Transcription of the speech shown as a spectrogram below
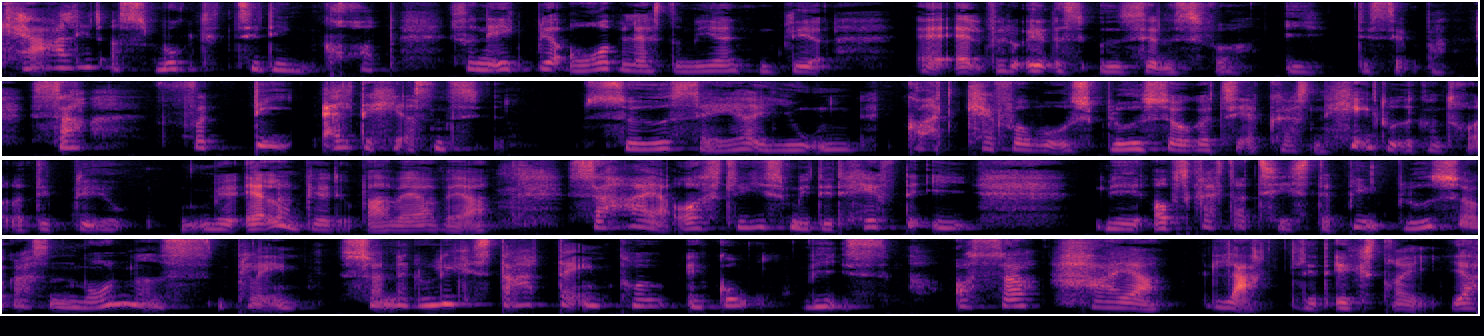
kærligt og smukt til din krop, så den ikke bliver overbelastet mere, end den bliver af alt, hvad du ellers udsættes for i december. Så fordi alt det her sådan søde sager i julen godt kan få vores blodsukker til at køre sådan helt ud af kontrol, og det bliver jo, med alderen bliver det jo bare værre og værre, så har jeg også lige smidt et hæfte i med opskrifter til stabil blodsukker, sådan en morgenmadsplan, så at du lige kan starte dagen på en god vis. Og så har jeg lagt lidt ekstra i. Jeg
